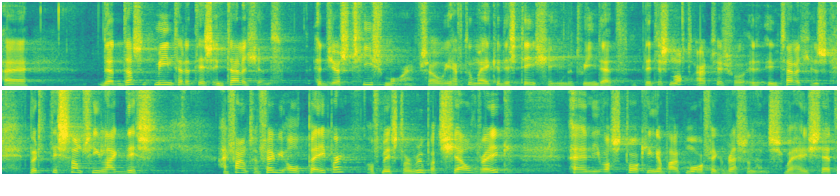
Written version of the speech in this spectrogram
That doesn't mean that it is intelligent. Just sees more. So we have to make a distinction between that. It is not artificial intelligence, but it is something like this. I found a very old paper of Mr. Rupert Sheldrake, and he was talking about morphic resonance, where he said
